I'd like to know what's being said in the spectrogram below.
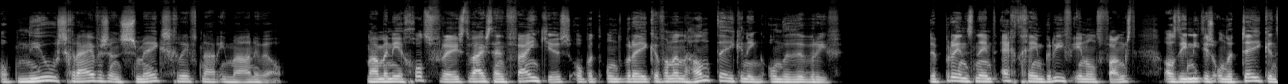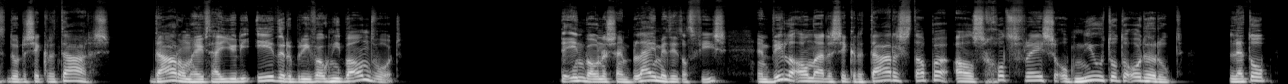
Opnieuw schrijven ze een smeekschrift naar Immanuel. Maar meneer Godsvreest wijst hen fijntjes op het ontbreken van een handtekening onder de brief. De prins neemt echt geen brief in ontvangst als die niet is ondertekend door de secretaris. Daarom heeft hij jullie eerdere brief ook niet beantwoord. De inwoners zijn blij met dit advies en willen al naar de secretaris stappen als godsvrees ze opnieuw tot de orde roept. Let op,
